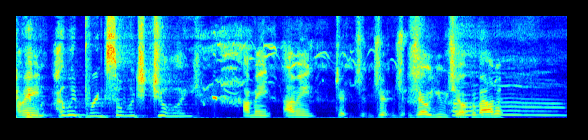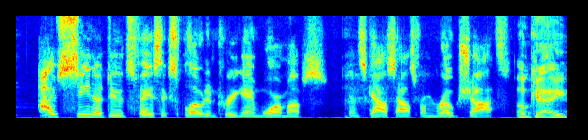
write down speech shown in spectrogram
I mean, I would bring so much joy. I mean, I mean, J- J- J- Joe, you joke about it. Uh, I've seen a dude's face explode in pregame warm-ups in Scout's house from rogue shots. Okay.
